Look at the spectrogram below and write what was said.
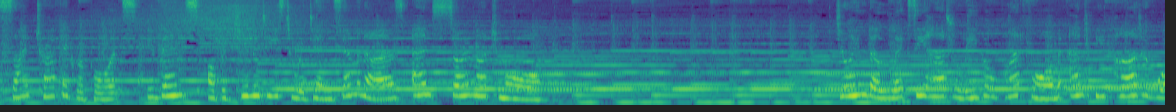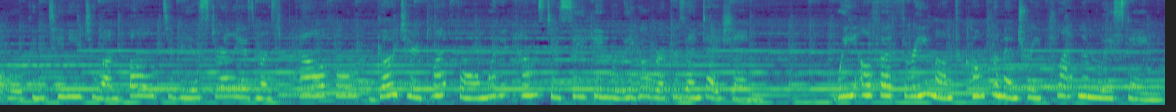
site traffic reports, events, opportunities to attend seminars, and so much more. Join the Lexihut legal platform and be part of what will continue to unfold to be Australia's most powerful go to platform when it comes to seeking legal representation. We offer three month complimentary platinum listing.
